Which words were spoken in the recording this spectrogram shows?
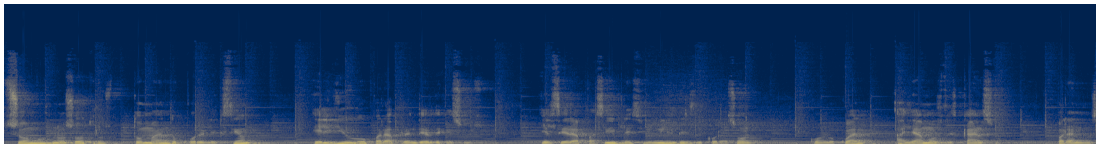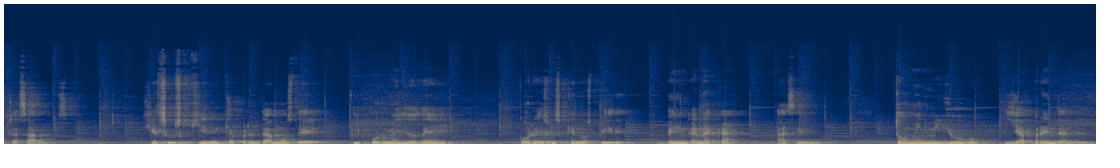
Somos nosotros tomando por elección el yugo para aprender de Jesús, el ser apacibles y humildes de corazón, con lo cual hallamos descanso para nuestras almas. Jesús quiere que aprendamos de Él y por medio de Él. Por eso es que nos pide, vengan acá, hacia mí, tomen mi yugo y aprendan de mí.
